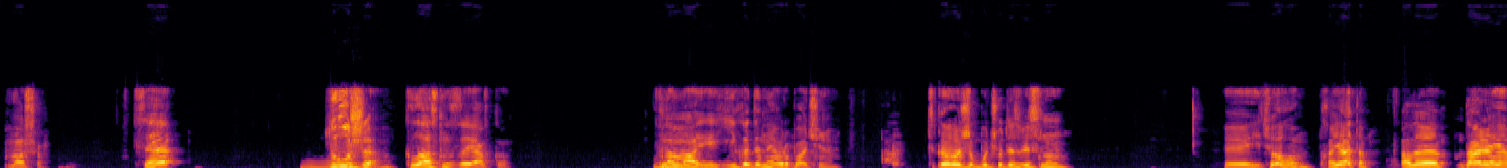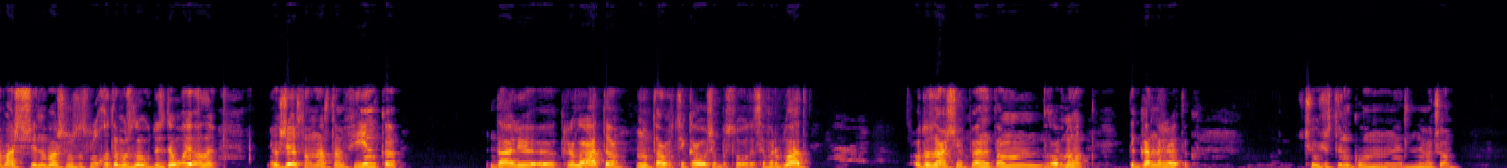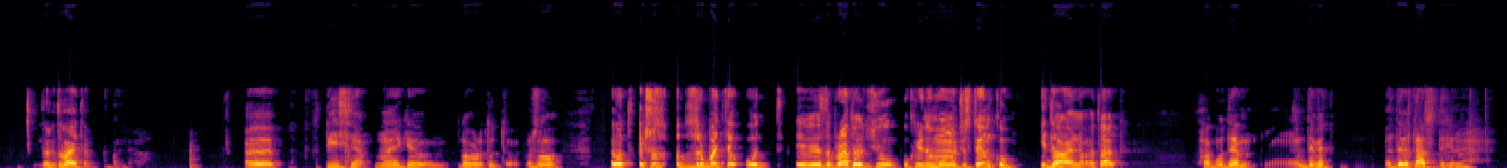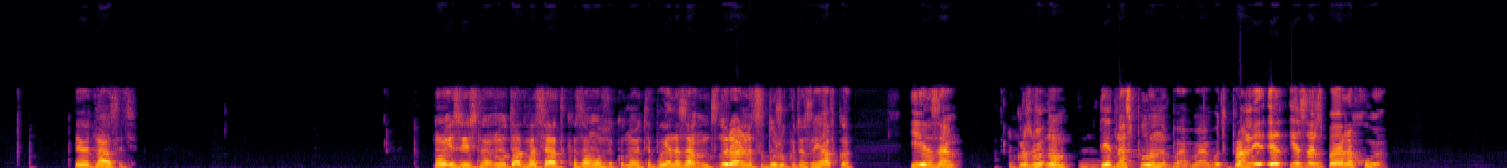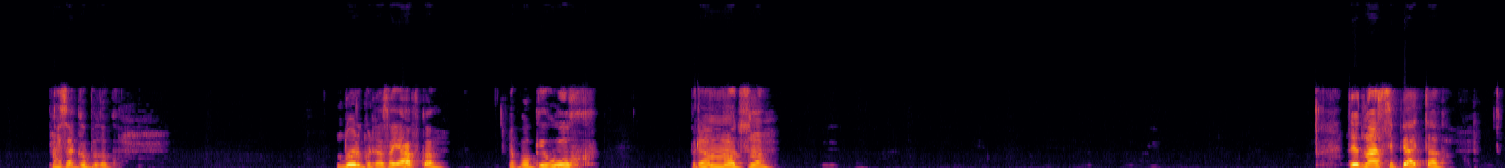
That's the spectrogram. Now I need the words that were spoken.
Маша. Це дуже класна заявка. Вона має їхати на Євробачення. Цікаво, щоб почути, звісно, е, і цього хаята. Але далі я бачу, що не бачу, що слухати, можливо, хтось дивує, але, якщо чесно, у нас там фінка, далі е, крилата, ну там цікаво, щоб послухати циферблат. Однозначно, певно, там говно, і енергетик. Чув частинку не, не о чому. Так, давайте. Е, пісня. Ну, яке. Добре, тут можливо. От, якщо от зробити, от, е, забрати оцю україномовну частинку, ідеально, а так, хай буде 9, 19 рівно. 19. Ну і звісно, ну та двадцятка за музику. Ну, типу, я не знаю, ну, це реально це дуже крута заявка. І я не знаю, розумію, ну, 19 половиною має- має бути. Правильно? Я, я зараз перерахую. Випадок. Дуже крута заявка. А поки ух. Прям моцно. Дев'ятнадцять п'ять, так.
